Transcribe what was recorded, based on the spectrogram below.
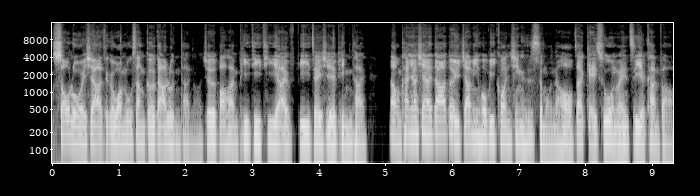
搜罗一下这个网络上各大论坛哦，就是包含 PTT、FB 这些平台。那我们看一下现在大家对于加密货币关心的是什么，然后再给出我们自己的看法。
